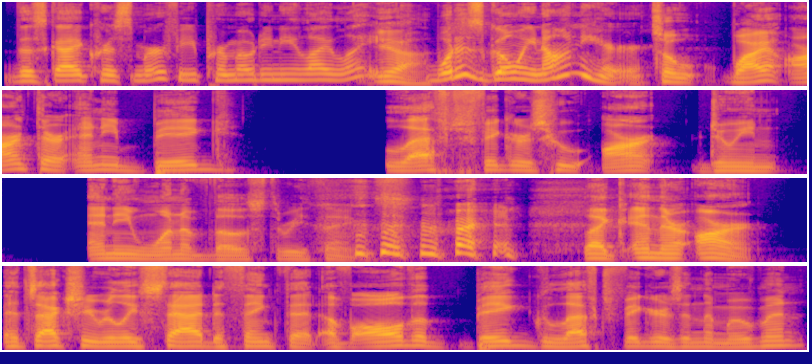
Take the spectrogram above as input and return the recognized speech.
this guy Chris Murphy promoting Eli Lake. Yeah. what is going on here? So why aren't there any big left figures who aren't doing any one of those three things? right. Like, and there aren't. It's actually really sad to think that of all the big left figures in the movement,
